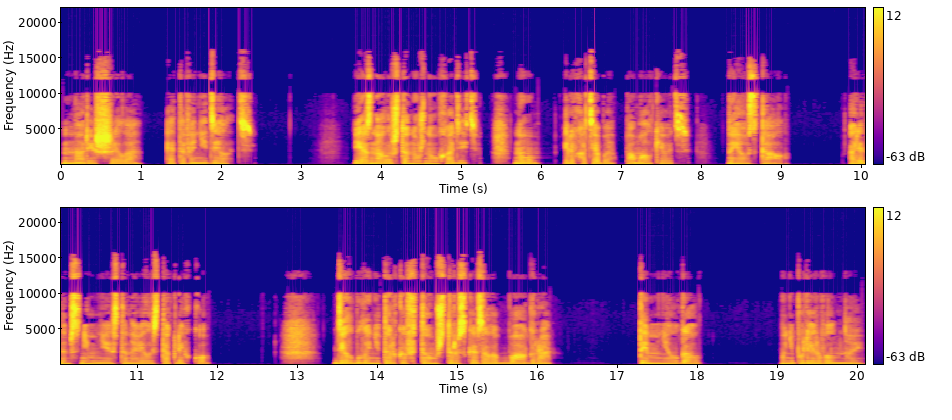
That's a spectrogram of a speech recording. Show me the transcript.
Но решила этого не делать. Я знала, что нужно уходить. Ну, или хотя бы помалкивать, но я устала. А рядом с ним мне становилось так легко. Дело было не только в том, что рассказала Багра. Ты мне лгал, манипулировал мной.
